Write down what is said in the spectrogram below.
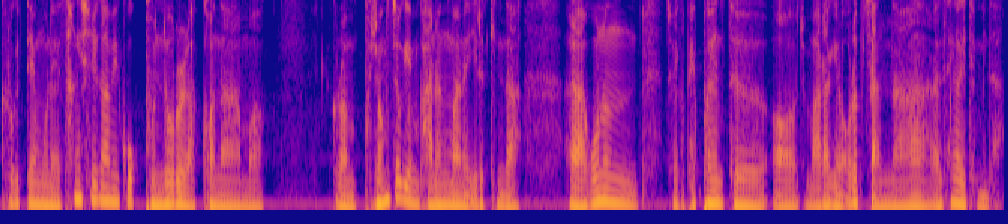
그렇기 때문에 상실감이 꼭 분노를 낳거나 막 그런 부정적인 반응만을 일으킨다 라고는 저희가 100% 어, 좀 말하기는 어렵지 않나라는 생각이 듭니다.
